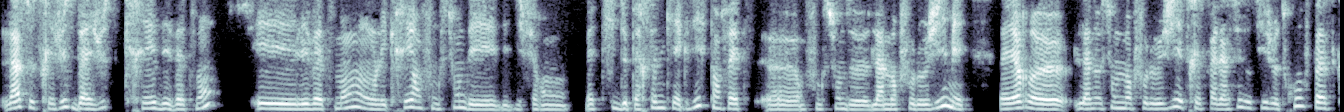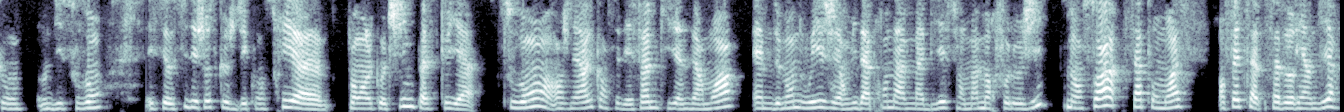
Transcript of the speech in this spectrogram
Là, ce serait juste, bah, juste créer des vêtements. Et les vêtements, on les crée en fonction des, différents bah, types de personnes qui existent, en fait, euh, en fonction de, la morphologie. Mais d'ailleurs, euh, la notion de morphologie est très fallacieuse aussi, je trouve, parce qu'on dit souvent, et c'est aussi des choses que je déconstruis euh, pendant le coaching, parce qu'il y a souvent, en général, quand c'est des femmes qui viennent vers moi, elles me demandent, oui, j'ai envie d'apprendre à m'habiller sur ma morphologie. Mais en soi, ça, pour moi, en fait, ça, ça veut rien dire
